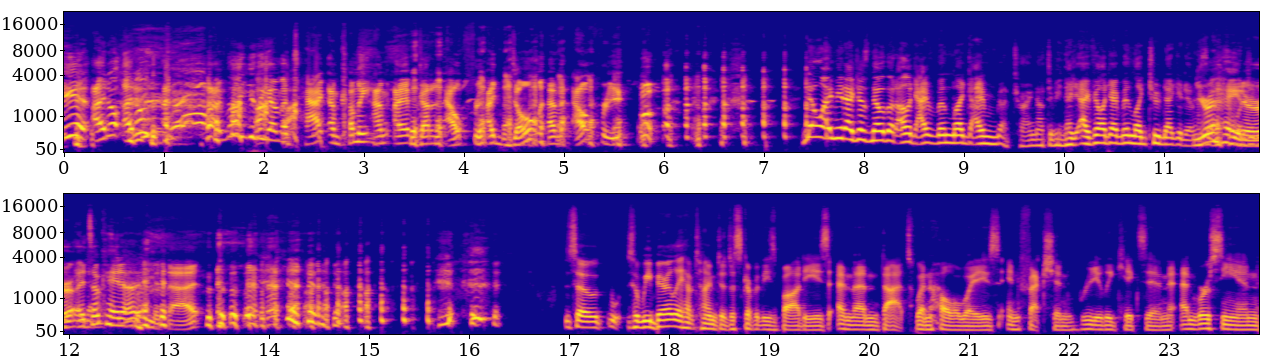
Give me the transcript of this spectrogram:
Ian, I don't, I don't, I feel like you think I'm attacked. I'm coming, I'm, I have got an out for you. I don't have an out for you. no, I mean, I just know that like I've been like I'm, I'm trying not to be negative. I feel like I've been like too negative. You're so a I feel like hater. you're It's okay to admit that. So so we barely have time to discover these bodies and then that's when holloway's infection really kicks in and we're seeing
